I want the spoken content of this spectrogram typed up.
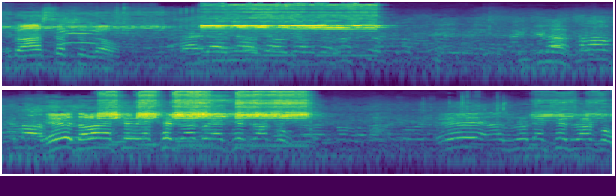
একটু আস্তে আস্তে যাও। এ দাঁড়া এক সাইড রাখো, এক সাইড রাখো। এ, আজরাইল, এক সাইড রাখো।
